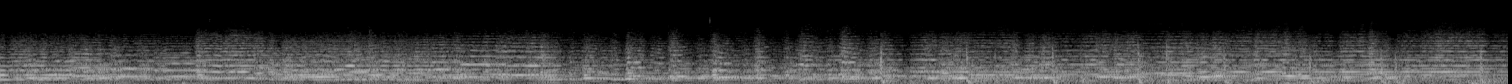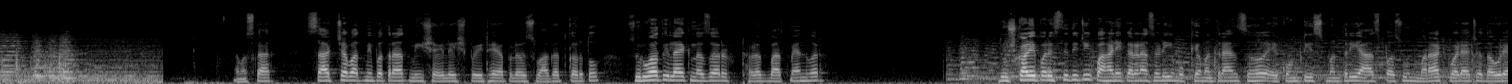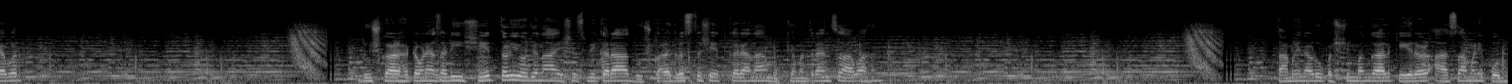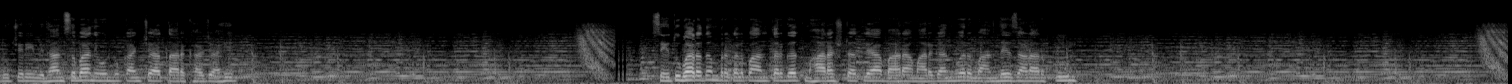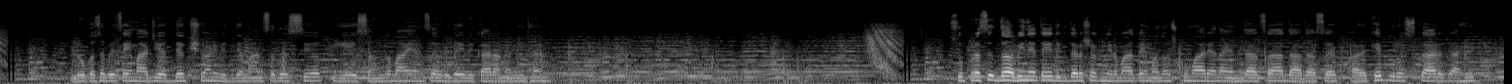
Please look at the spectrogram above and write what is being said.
नमस्कार. सातच्या बातमीपत्रात मी शैलेश पेठे आपलं स्वागत करतो. सुरुवातीला एक नजर ठळक बातम्यांवर. दुष्काळी परिस्थितीची पाहणी करण्यासाठी मुख्यमंत्र्यांसह एकोणतीस मंत्री आजपासून मराठवाड्याच्या दौऱ्यावर. दुष्काळ हटवण्यासाठी शेततळी योजना यशस्वी करा दुष्काळग्रस्त शेतकऱ्यांना मुख्यमंत्र्यांचं आवाहन. तामिळनाडू पश्चिम बंगाल केरळ आसाम आणि पुद्दुचेरी विधानसभा निवडणुकांच्या तारखा जाहीर. सेतू भारतम प्रकल्पाअंतर्गत महाराष्ट्रातल्या बारा मार्गांवर बांधले जाणार पूल. लोकसभेचे माजी अध्यक्ष आणि विद्यमान सदस्य पी ए संगमा यांचं हृदयविकारानं निधन. सुप्रसिद्ध अभिनेते दिग्दर्शक निर्माते मनोज कुमार यांना यंदाचा दादासाहेब फाळके पुरस्कार जाहीर.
